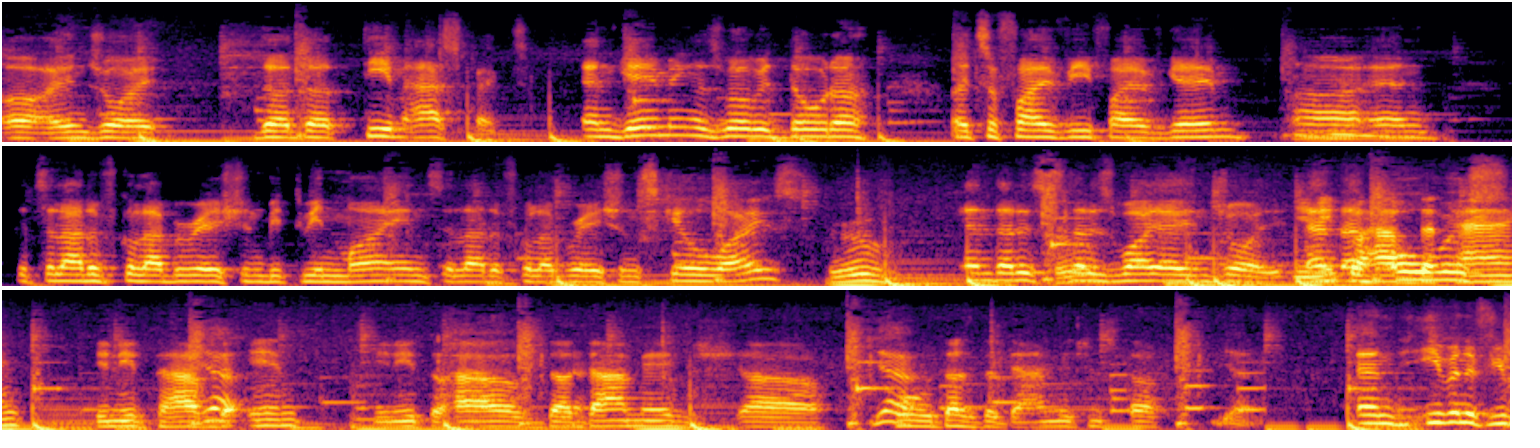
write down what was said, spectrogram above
Uh, I enjoy the the team aspect and gaming as well with Dota. It's a five v five game, uh, and it's a lot of collaboration between minds, a lot of collaboration skill wise, True. and that is that is why I enjoy. It. You and need to I've have always, the tank. You need to have Yeah. the int. You need to have the damage. Uh, Yeah. Who does the damage and stuff? Yeah. And even if you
